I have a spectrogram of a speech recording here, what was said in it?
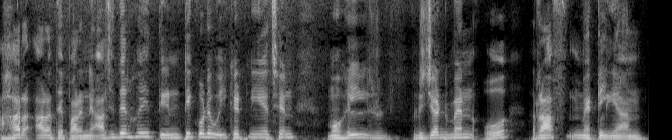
হার আড়াতে পারেনি। আজিদের হয়ে তিনটি করে উইকেট নিয়েছেন মহিল রিজার্ডম্যান ও রাফ ম্যাকলিয়ান।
